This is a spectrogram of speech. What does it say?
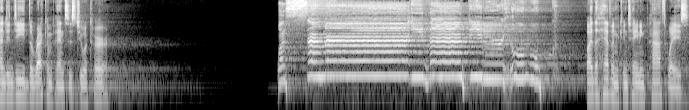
And indeed, the recompense is to occur. By the heaven containing pathways,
